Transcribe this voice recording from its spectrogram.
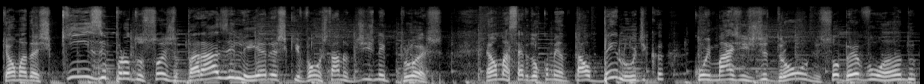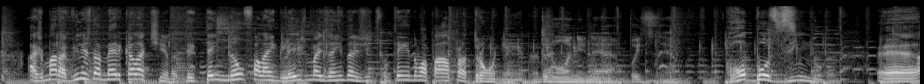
que é uma das 15 produções brasileiras que vão estar no Disney Plus. É uma série documental bem lúdica, com imagens de drones sobrevoando as maravilhas da América Latina. Tentei não falar inglês, mas ainda a gente não tem ainda uma palavra para drone ainda, né? Drone, né? Pois é. robozinho. É,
